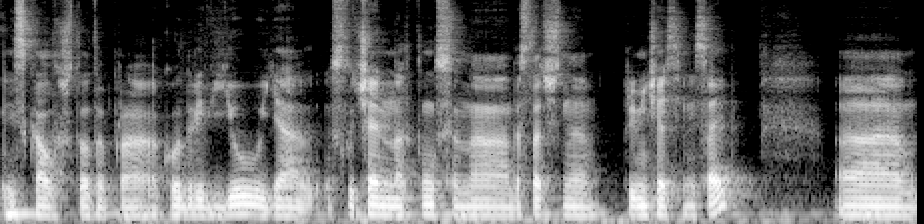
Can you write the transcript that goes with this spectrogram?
искал что-то про код-ревью, я случайно наткнулся на достаточно примечательный сайт. Э,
